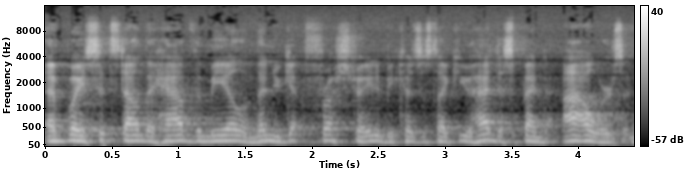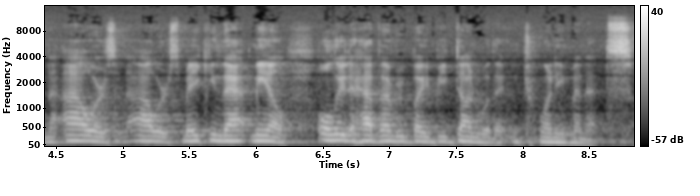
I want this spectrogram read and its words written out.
everybody sits down, they have the meal, and then you get frustrated because it's like you had to spend hours and hours and hours making that meal only to have everybody be done with it in 20 minutes.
